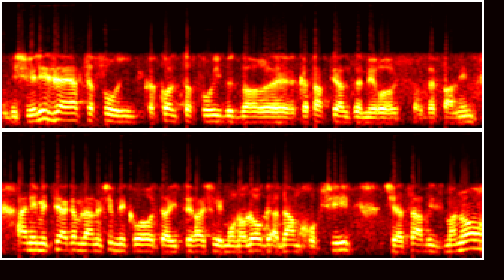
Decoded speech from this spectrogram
בשבילי זה היה צפוי, הכל צפוי, וכבר אה, כתבתי על זה מראש הרבה פעמים. אני מציע גם לאנשים לקרוא את היצירה שלי, מונולוג אדם חופשי, שיצא בזמנו,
